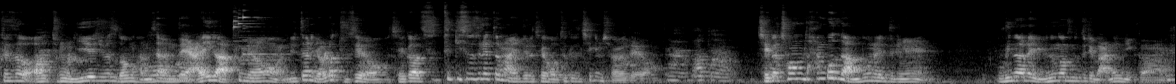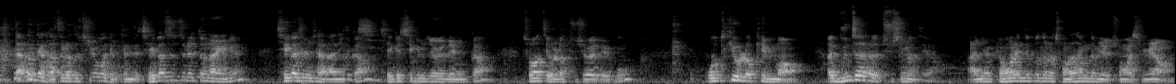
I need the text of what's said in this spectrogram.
그래서 아, 정말 이해해 주셔서 너무 감사한데 어. 아이가 아프면 일단은 연락 주세요. 제가 수- 특히 수술했던 아이들은 제가 어떻게든 책임져야 돼요. 응 맞아요. 제가 처음 한 번도 안 본 애들은 우리나라에 유능한 분들이 많으니까 다른 데 가서라도 치료가 될 텐데 제가 수술했던 아이는 제가 제일 잘하니까 그치. 제가 책임져야 되니까 저한테 연락 주셔야 되고 어떻게 연락해 임마 아니 문자를 주시면 돼요 아니면 병원 핸드폰으로 전화 상담을 요청하시면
